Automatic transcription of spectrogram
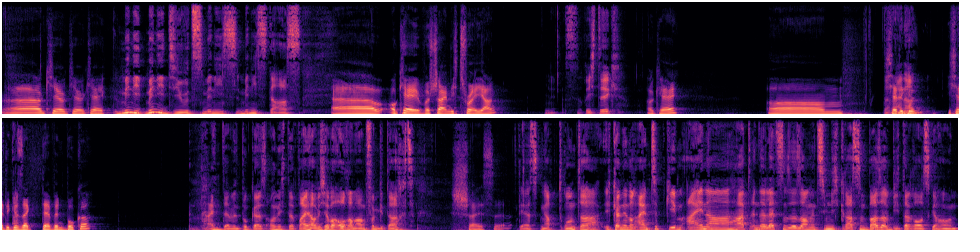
ah, okay, okay, okay. Mini, Mini-Dudes, Mini, Mini-Stars. Äh, okay, wahrscheinlich Trey Young. Ist richtig. Okay. Ähm, ich, hätte ich hätte gesagt Devin Booker. Nein, Devin Booker ist auch nicht dabei, habe ich aber auch am Anfang gedacht. Scheiße. Der ist knapp drunter. Ich kann dir noch einen Tipp geben. Einer hat in der letzten Saison einen ziemlich krassen Buzzerbeater rausgehauen.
